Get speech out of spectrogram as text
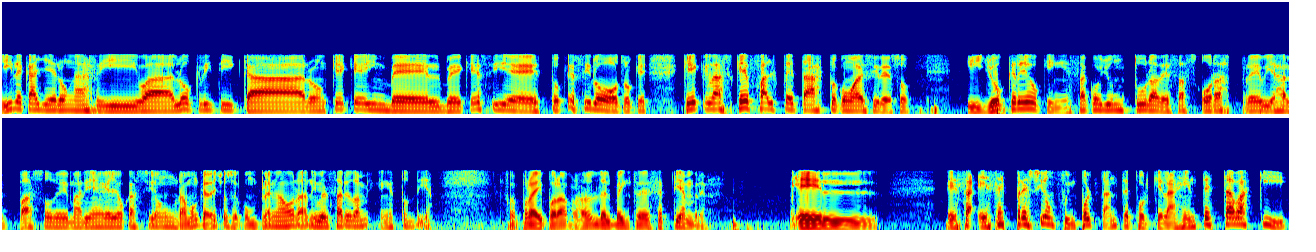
y le cayeron arriba, lo criticaron, que que invelve, que si esto, que si lo otro, que que clase, que falte tacto, ¿cómo decir eso? Y yo creo que en esa coyuntura de esas horas previas al paso de María en aquella ocasión, Ramón, que de hecho se cumplen ahora aniversario también en estos días, fue por ahí por alrededor del 20 de septiembre, el, esa, esa expresión fue importante porque la gente estaba aquí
